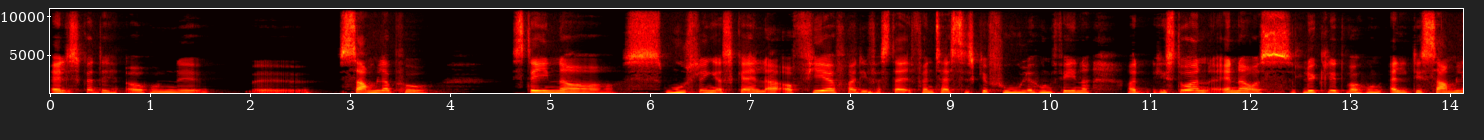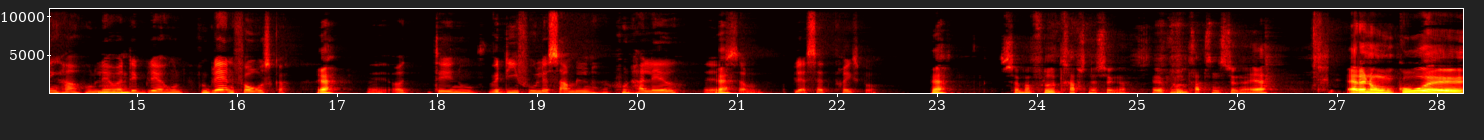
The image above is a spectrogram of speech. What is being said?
elsker det, og hun øh, øh, samler på sten og muslingeskaller og fjer fra de fantastiske fugle, hun finder. Og historien ender også lykkeligt, hvor hun alle de samlinger, hun laver, mm-hmm. det bliver hun, hun bliver en forsker. Ja. Øh, og det er nogle værdifulde samlinger, hun har lavet, øh, ja. som bliver sat pris på. Ja, så hvor flodkrabsene synger. Øh, flodkrabsene mm. synger, ja. Er der nogle gode øh,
